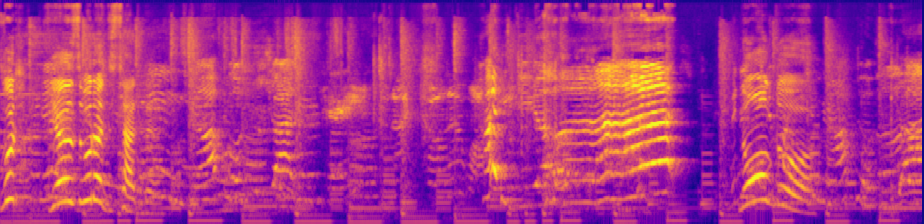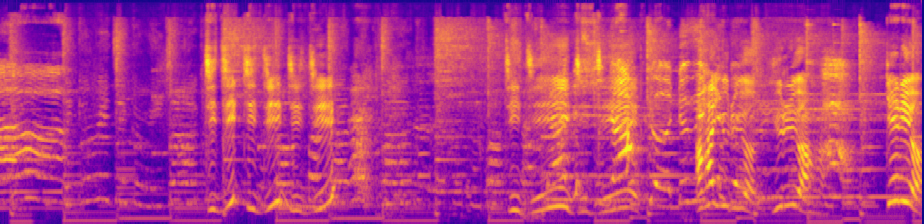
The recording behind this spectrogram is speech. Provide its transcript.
Vur. Yağız vur hadi sen de. Ne oldu? Cici cici cici. Cici cici. Aha yürüyor. Yürüyor aha. Geliyor.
